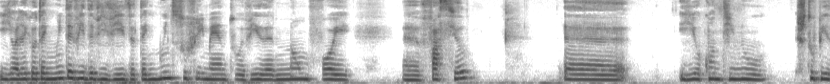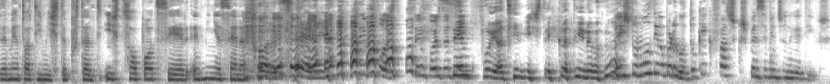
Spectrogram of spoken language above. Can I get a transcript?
E olha que eu tenho muita vida vivida, tenho muito sofrimento, a vida não me foi uh, fácil. Uh, e eu continuo estupidamente otimista, portanto, isto só pode ser a minha cena fora de série. sempre foste, sempre foste assim. Sempre fui otimista e continuo. Deixo-te uma última pergunta: o que é que fazes com os pensamentos negativos?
